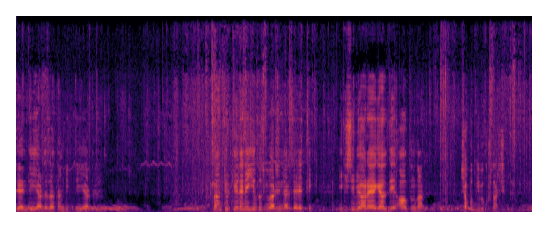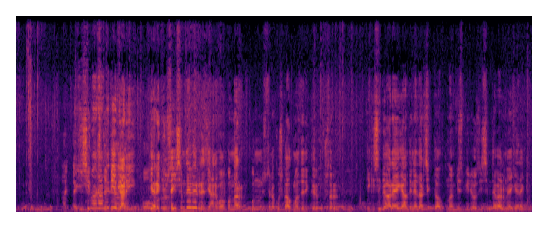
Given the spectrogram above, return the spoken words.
Dendiği yerde zaten bittiği yerdir. Ben Türkiye'de ne yıldız güvercinler seyrettik. İkisi bir araya geldi. Altından çaput gibi kuşlar çıktı. E, işim önemli değil yani olmadı. gerekiyorsa isim de veririz yani Bu- bunlar bunun üstüne kuş kalkmaz dedikleri kuşların ikisi bir araya geldi neler çıktı altından biz biliyoruz isim de vermeye gerek yok.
